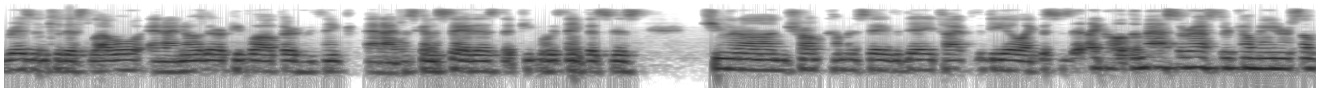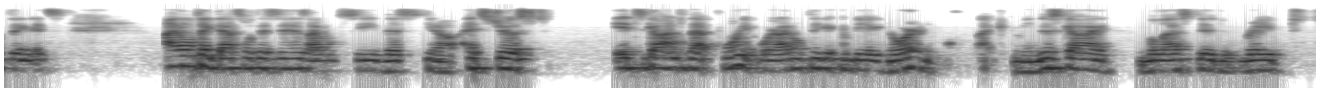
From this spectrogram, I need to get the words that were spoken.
risen to this level. And I know there are people out there who think, and I'm just going to say this, that people who think this is QAnon, Trump coming to save the day type of the deal, like this is it, like, oh, the mass arrests are coming or something. It's, I don't think that's what this is. I don't see this, you know, it's just, it's gotten to that point where I don't think it can be ignored anymore. Like, I mean, this guy molested, raped,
